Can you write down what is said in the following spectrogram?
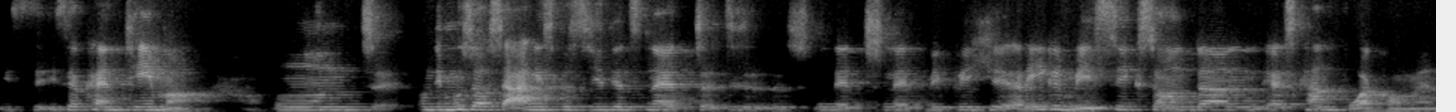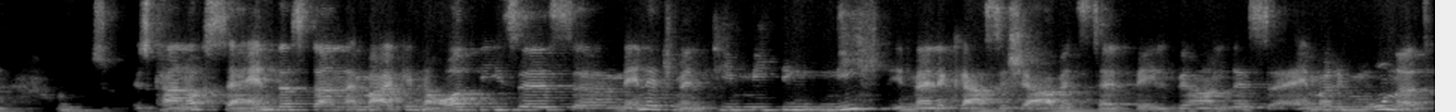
ist, ist ja kein Thema. Und, und ich muss auch sagen, es passiert jetzt nicht, nicht, nicht wirklich regelmäßig, sondern ja, es kann vorkommen. Und es kann auch sein, dass dann einmal genau dieses äh, Management-Team-Meeting nicht in meine klassische Arbeitszeit fällt. Wir haben das einmal im Monat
